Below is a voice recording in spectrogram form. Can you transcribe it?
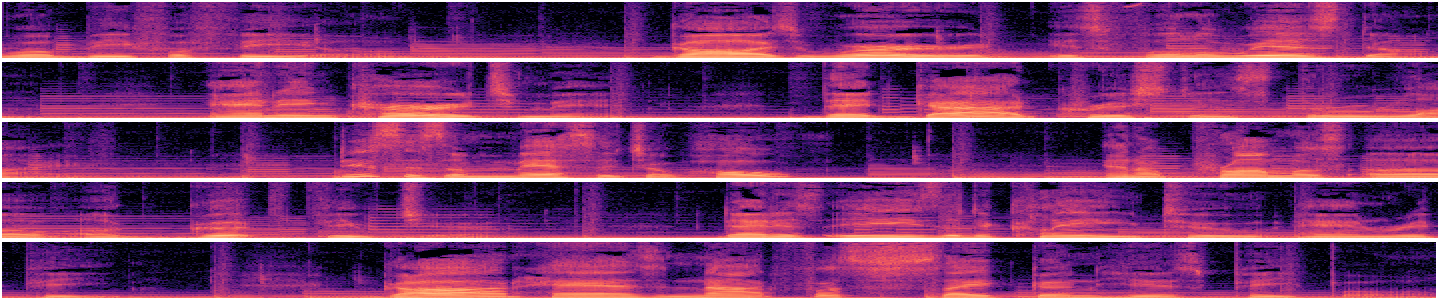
will be fulfilled. God's word is full of wisdom and encouragement that guide Christians through life. This is a message of hope and a promise of a good future that is easy to cling to and repeat. God has not forsaken his people.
